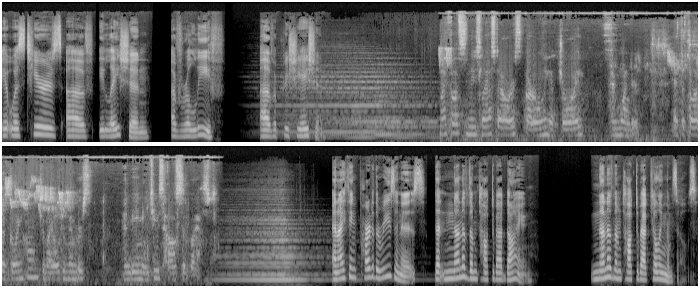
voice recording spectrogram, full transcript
It was tears of elation, of relief, of appreciation. My thoughts in these last hours are only of joy, and wonder at the thought of going home to my older members and being in Ti's house at last. And I think part of the reason is that none of them talked about dying. None of them talked about killing themselves.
